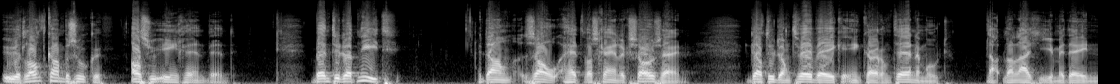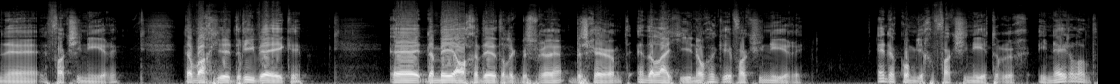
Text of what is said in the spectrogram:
U het land kan bezoeken. Als u ingeënt bent. Bent u dat niet, dan zal het waarschijnlijk zo zijn. Dat u dan twee weken in quarantaine moet. Nou, dan laat je je meteen uh, vaccineren. Dan wacht je drie weken. Uh, dan ben je al gedeeltelijk beschermd. En dan laat je je nog een keer vaccineren. En dan kom je gevaccineerd terug in Nederland.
